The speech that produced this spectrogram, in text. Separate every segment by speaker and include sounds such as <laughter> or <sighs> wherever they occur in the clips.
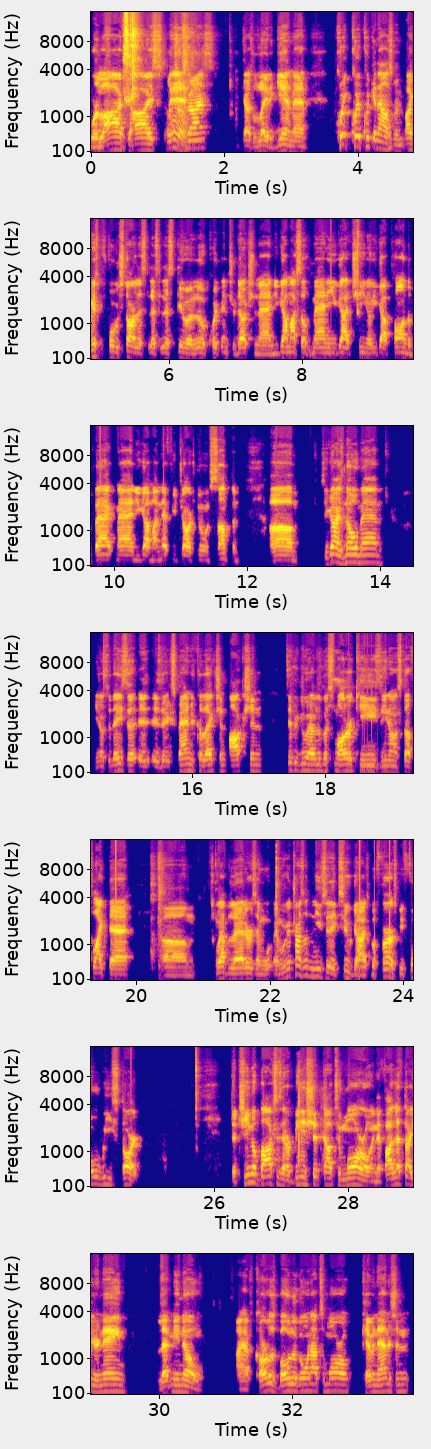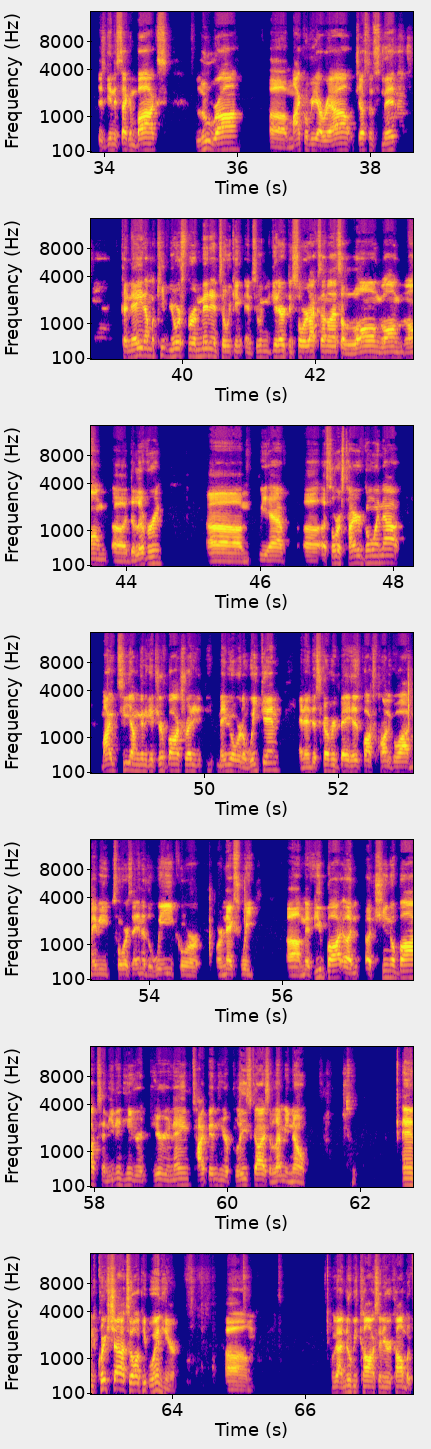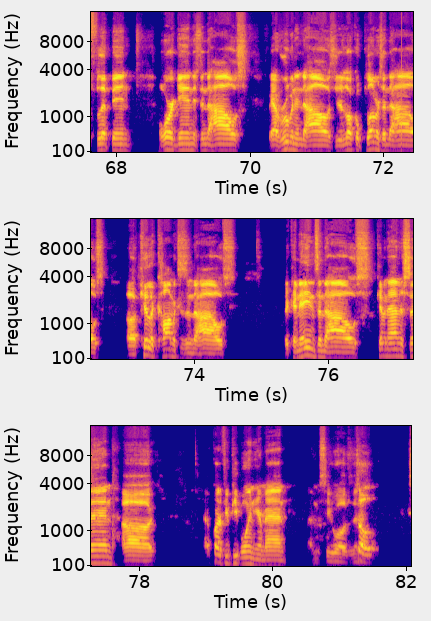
Speaker 1: We're live, guys.
Speaker 2: What's
Speaker 1: Man,
Speaker 2: up, guys?
Speaker 1: You guys were late again, man. Quick, quick, quick announcement. I guess before we start, let's let's let's give a little quick introduction, man. You got myself, Manny. You got Chino. You got Paul in the back, man. You got my nephew George doing something. Um, so you guys know, man. You know today's the, is, is the expand your collection auction. Typically, we have a little bit smaller keys, you know, and stuff like that. Um, we have letters, and we're, and we're gonna try something new today too, guys. But first, before we start, the Chino boxes that are being shipped out tomorrow, and if I left out your name, let me know. I have Carlos Bola going out tomorrow. Kevin Anderson is getting a second box. Lou Raw, uh, Michael Villarreal, Justin Smith. Canadian, I'm gonna keep yours for a minute until we can until we can get everything sorted out because I know that's a long, long, long uh, delivery. Um, we have uh, Azores Tiger going out. Mike T, I'm gonna get your box ready maybe over the weekend, and then Discovery Bay, his box will probably go out maybe towards the end of the week or or next week. Um, if you bought a, a Chino box and you didn't hear your, hear your name, type in here, please, guys, and let me know. And quick shout out to all the people in here. Um, we got Newbie Comics in here, comic book flipping. Oregon is in the house. We have Ruben in the house. Your local plumbers in the house. Uh, Killer Comics is in the house. The Canadians in the house. Kevin Anderson. Uh, have quite a few people in here, man. Let me see who else. Is in
Speaker 2: So,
